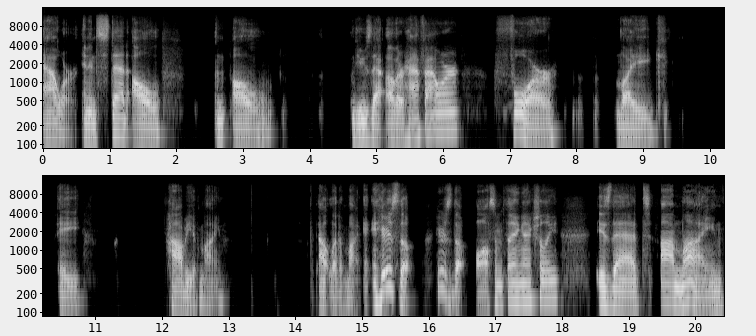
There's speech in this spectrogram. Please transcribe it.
hour and instead i'll i'll use that other half hour for like a hobby of mine outlet of mine. And here's the here's the awesome thing actually is that online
